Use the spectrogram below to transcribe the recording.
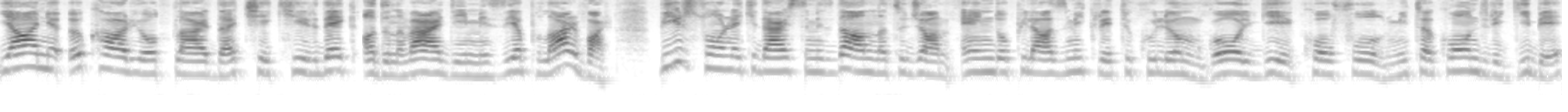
Yani ökaryotlarda çekirdek adını verdiğimiz yapılar var. Bir sonraki dersimizde anlatacağım endoplazmik retikulum, Golgi, koful, mitokondri gibi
